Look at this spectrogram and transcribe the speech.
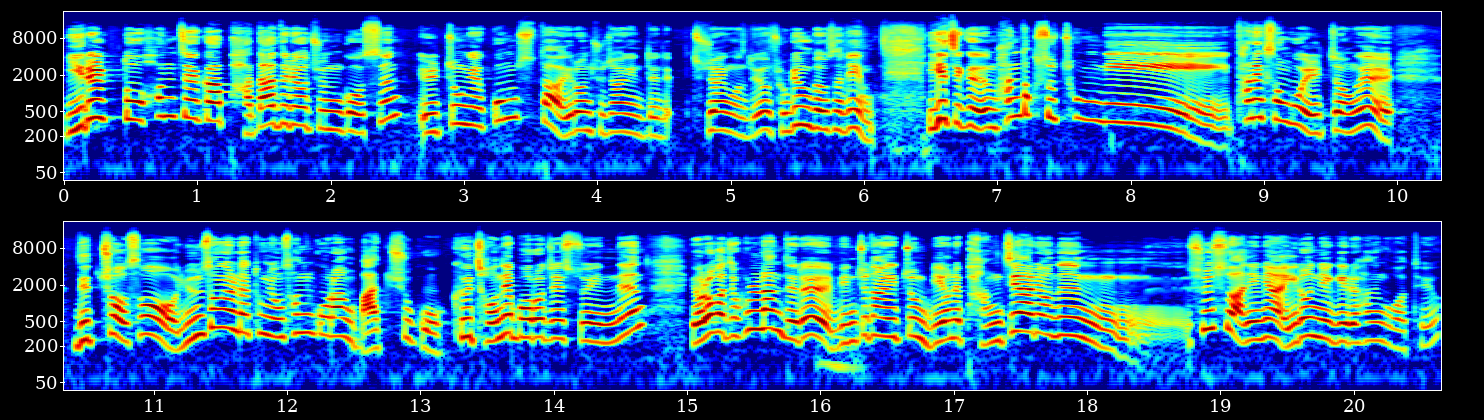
이를 또 헌재가 받아들여 준 것은 일종의 꼼수다 이런 주장인데 주장인 건데요. 조경 변호사님, 이게 지금 한덕수 총리 탄핵 선고 일정을 늦춰서 윤석열 대통령 선고랑 맞추고 그 전에 벌어질 수 있는 여러 가지 혼란들을 민주당이 좀 미연에 방지하려는 술수 아니냐 이런 얘기를 하는 것 같아요.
